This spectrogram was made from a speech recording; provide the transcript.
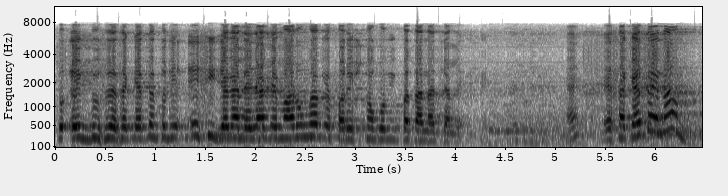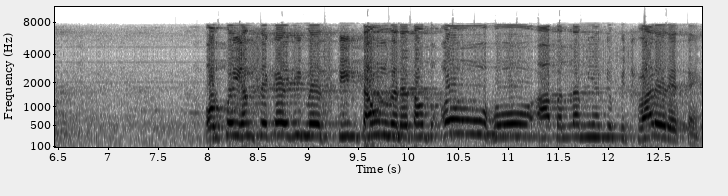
تو ایک دوسرے سے کہتے ہیں، تجھے ایسی جگہ لے جا کے ماروں گا کہ فرشتوں کو بھی پتہ نہ چلے۔ ایسا کہتے ہیں نا اور کوئی ہم سے کہے جی میں اسٹیل ٹاؤن میں رہتا ہوں، تو او ہو آپ اللہ میاں کے پچھواڑے رہتے ہیں۔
